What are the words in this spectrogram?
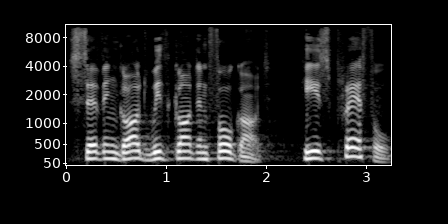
serving God with God and for God. He is prayerful.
